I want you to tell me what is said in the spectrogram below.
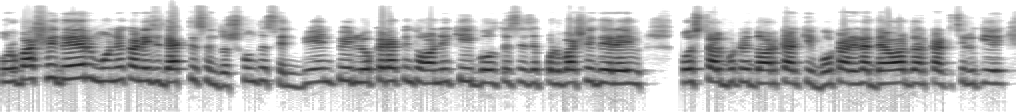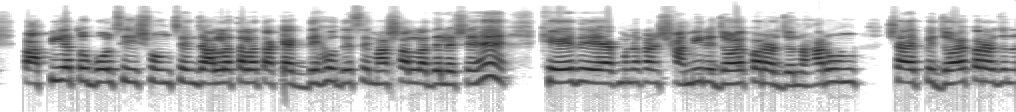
প্রবাসীদের মনে করেন এই যে দেখতেছেন তো, শুনতেছেন, বিএনপির লোকেরা কিন্তু অনেকেই বলতেছে যে প্রবাসীদের এই পোস্টাল ভোটের দরকার কি ভোটার এটা দেওয়ার দরকার ছিল কি, পাপিয়া তো বলছে শুনছেন যে আল্লাহ তালা তাকে এক দেহ দেশে মাসাল্লাহ দিলে সে হ্যাঁ খেয়ে দিয়ে এক মনে করেন স্বামীরে জয় করার জন্য, হারুন সাহেবকে জয় করার জন্য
